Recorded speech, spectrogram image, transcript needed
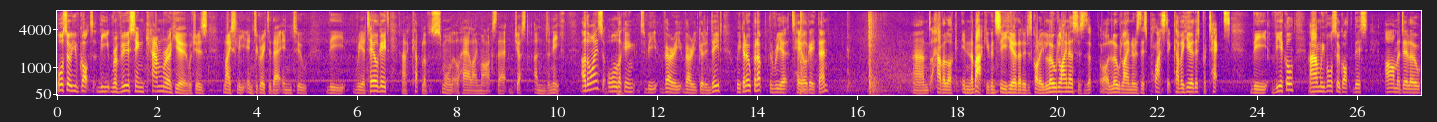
Also, you've got the reversing camera here, which is nicely integrated there into the rear tailgate, and a couple of small little hairline marks there just underneath. Otherwise, all looking to be very, very good indeed. We can open up the rear tailgate then and have a look in the back. You can see here that it has got a load liner. So this is a, a load liner is this plastic cover here. This protects the vehicle. And we've also got this armadillo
